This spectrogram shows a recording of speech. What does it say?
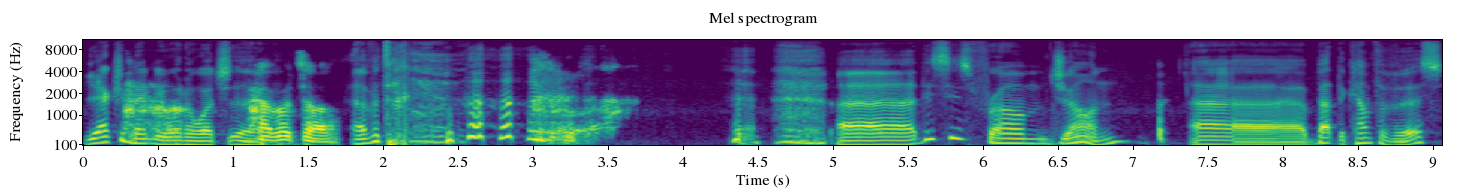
You actually made me want to watch uh, Avatar. Avatar. Uh, this is from John. Uh, about the Comfortverse.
